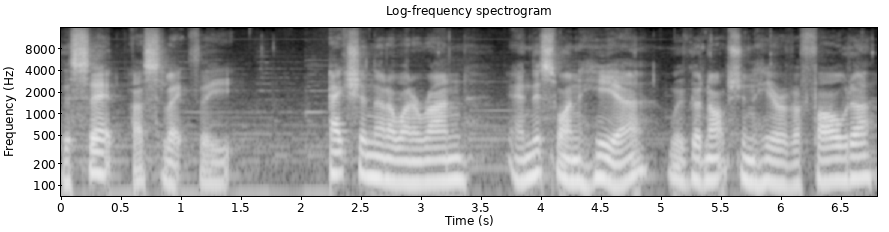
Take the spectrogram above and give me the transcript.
the set, I select the action that I want to run and this one here, we've got an option here of a folder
